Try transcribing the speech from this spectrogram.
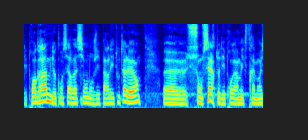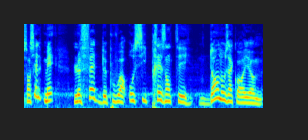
les programmes de conservation dont j'ai parlé tout à l'heure euh, sont certes des programmes extrêmement essentiels, mais le fait de pouvoir aussi présenter dans nos aquariums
